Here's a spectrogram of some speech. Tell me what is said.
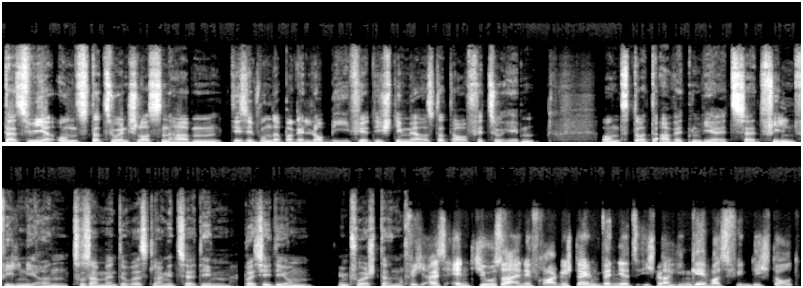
dass wir uns dazu entschlossen haben, diese wunderbare Lobby für die Stimme aus der Taufe zu heben. Und dort arbeiten wir jetzt seit vielen, vielen Jahren zusammen. Du warst lange Zeit im Präsidium, im Vorstand. Darf ich als Enduser eine Frage stellen? Wenn jetzt ich ja. da hingehe, was finde ich dort?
